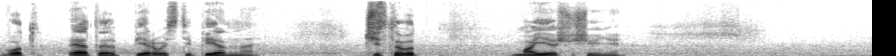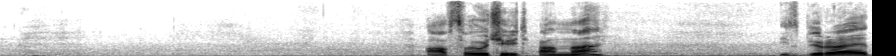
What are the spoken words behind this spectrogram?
Вот это первостепенно. Чисто вот мои ощущения. А в свою очередь она избирает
